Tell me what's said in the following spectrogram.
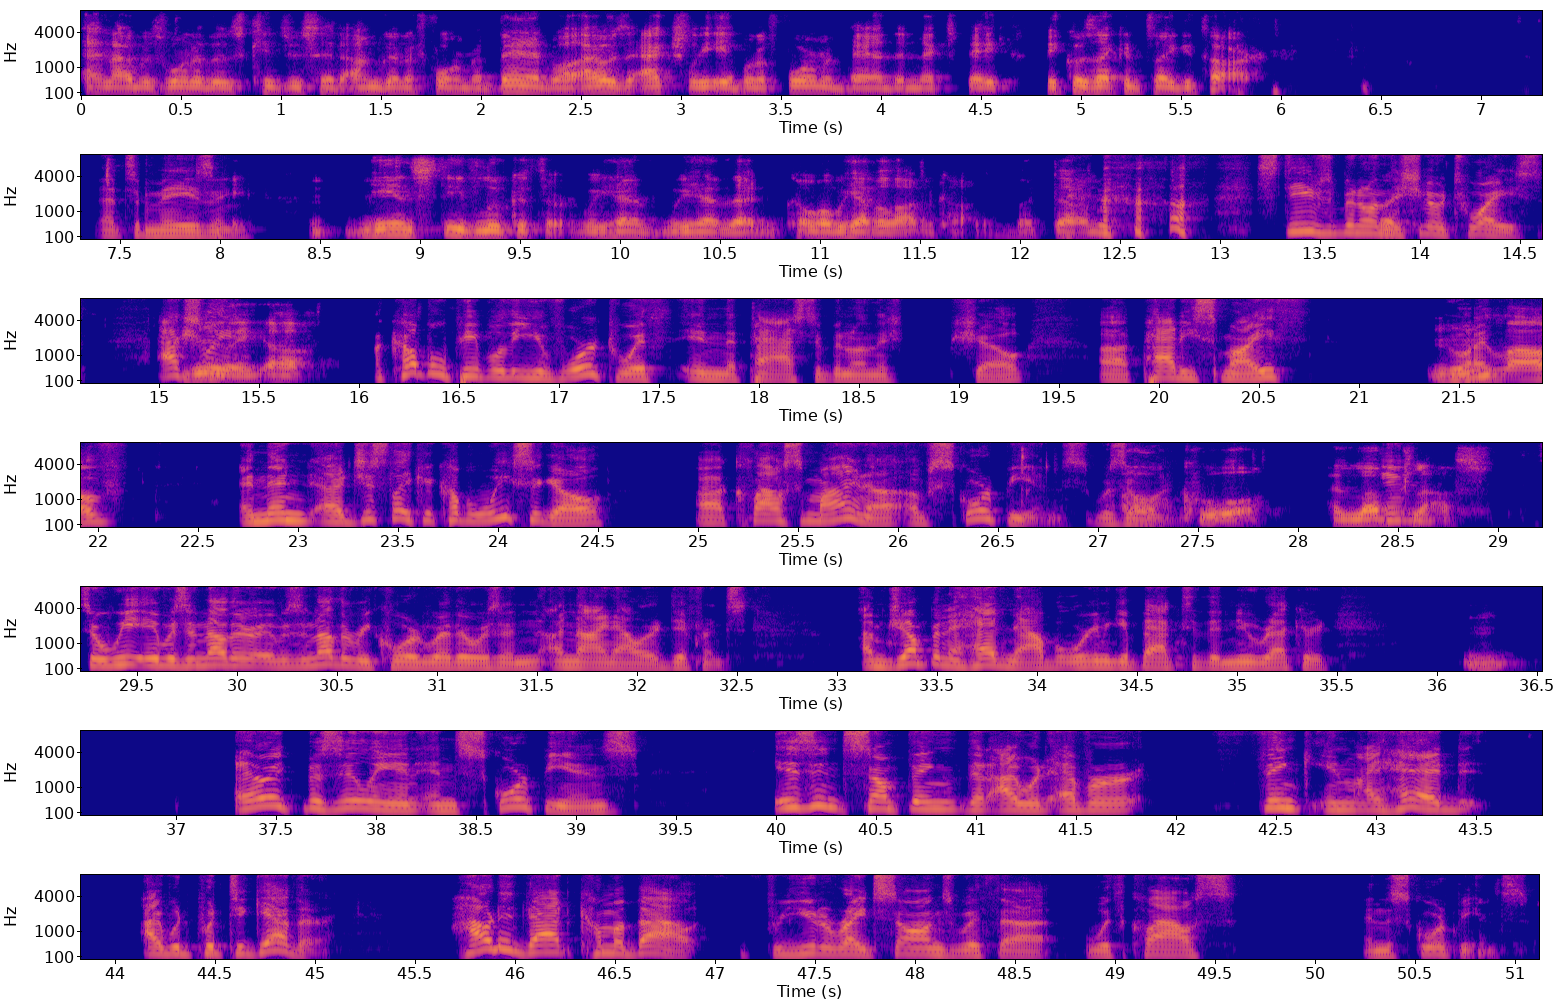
And I was one of those kids who said, I'm going to form a band. Well, I was actually able to form a band the next day because I could play guitar. That's amazing. Me and Steve Lukather, we have we have that. Well, we have a lot in common. But um, Steve's been on the show twice. Actually, really, uh, a couple people that you've worked with in the past have been on the show. Uh, Patty Smyth, who I mhm. love, and then uh, just like a couple weeks ago, uh, Klaus Meine of Scorpions was oh, on. cool. I love And- Klaus. So we it was another it was another record where there was a, a nine hour difference. I'm jumping ahead now, but we're going to get back to the new record. Mhm. Eric Bazilian and Scorpions isn't something that I would ever think in my head I would put together. How did that come about for you to write songs with uh with Klaus and the Scorpions?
